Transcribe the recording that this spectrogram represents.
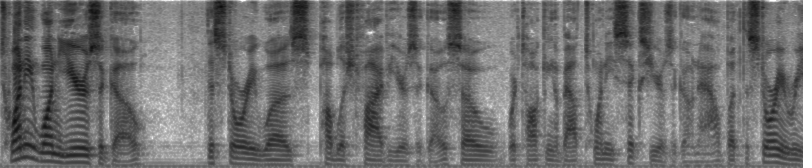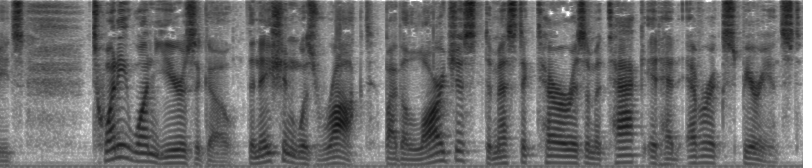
21 years ago, this story was published five years ago, so we're talking about 26 years ago now, but the story reads 21 years ago, the nation was rocked by the largest domestic terrorism attack it had ever experienced.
